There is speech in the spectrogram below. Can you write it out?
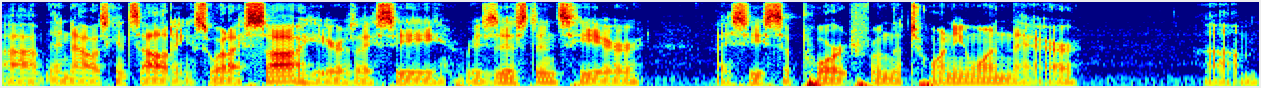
uh, and now it's consolidating. So what I saw here is I see resistance here, I see support from the 21 there. Um,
